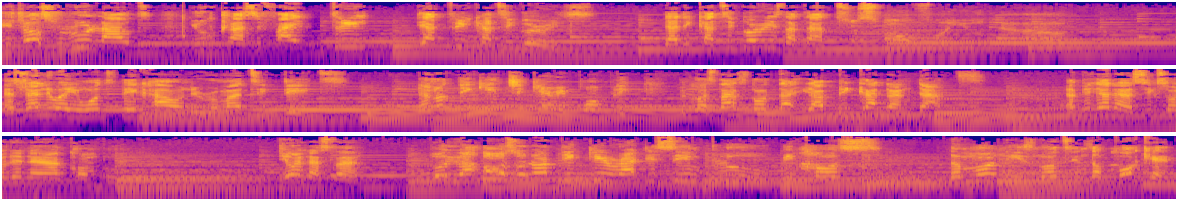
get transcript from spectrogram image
you just rule out, you classify three, there are three categories. There are the categories that are too small for you now. Especially when you want to take her on a romantic date. You're not thinking Chicken Republic because that's not that. You are bigger than that. You're bigger than 600 naira combo. Do you understand? But you are also not thinking Radisson Blu because the money is not in the pocket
